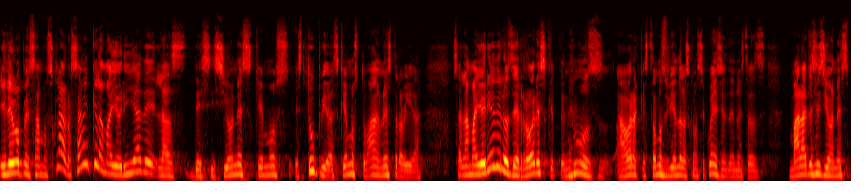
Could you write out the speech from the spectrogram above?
Y luego pensamos, claro, ¿saben que la mayoría de las decisiones que hemos, estúpidas que hemos tomado en nuestra vida, o sea, la mayoría de los errores que tenemos ahora que estamos viviendo las consecuencias de nuestras malas decisiones,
